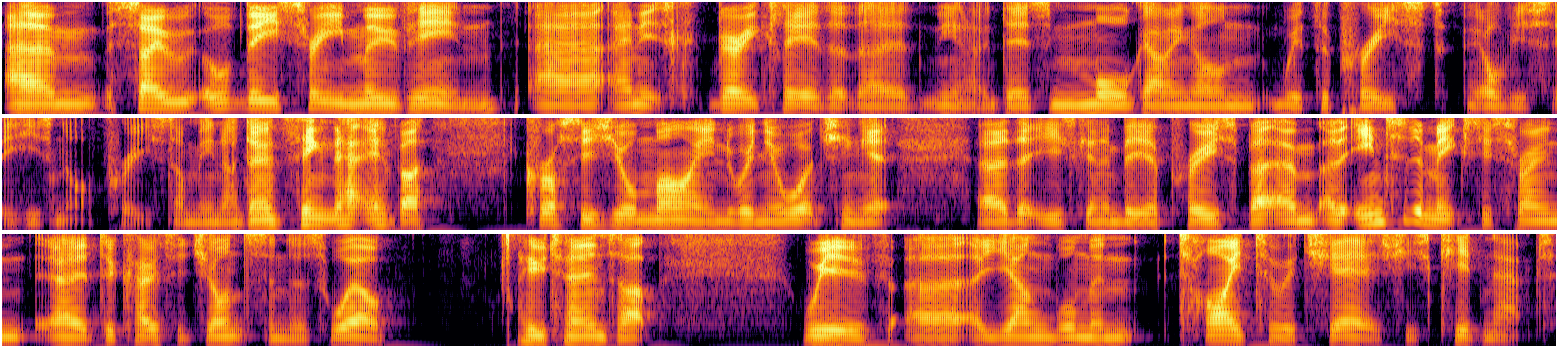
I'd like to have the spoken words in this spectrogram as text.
Um, so all these three move in, uh, and it's very clear that you know there's more going on with the priest. Obviously, he's not a priest. I mean, I don't think that ever crosses your mind when you're watching it uh, that he's going to be a priest. But um, uh, into the mix is thrown uh, Dakota Johnson as well, who turns up with uh, a young woman tied to a chair. She's kidnapped.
